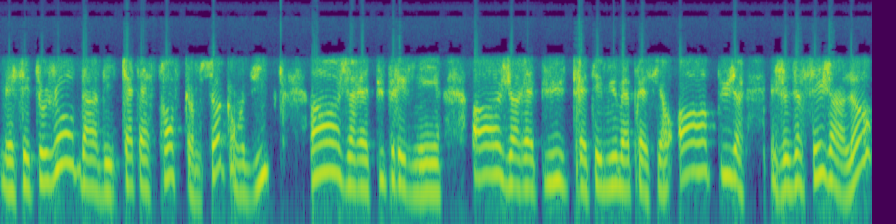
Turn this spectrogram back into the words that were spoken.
Mais c'est toujours dans des catastrophes comme ça qu'on dit Ah, j'aurais pu prévenir. Ah, j'aurais pu traiter mieux ma pression. Ah, puis je veux dire, ces gens-là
